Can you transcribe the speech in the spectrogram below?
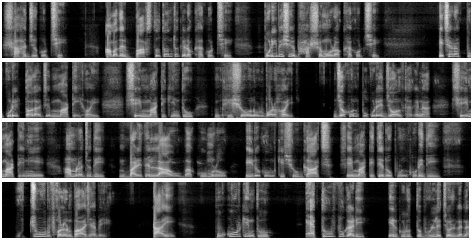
সাহায্য করছে। আমাদের বাস্তুতন্ত্রকে রক্ষা করছে, পরিবেশের ভারসাম্য রক্ষা করছে। এছাড়া পুকুরের তলার যে মাটি হয়, সেই মাটি কিন্তু ভীষণ উর্বর হয়। যখন পুকুরে জল থাকে না, সেই মাটি নিয়ে আমরা যদি বাড়িতে লাউ বা কুমড়ো এইরকম কিছু গাছ সেই মাটিতে রোপণ করে দিই, প্রচুর ফলন পাওয়া যাবে। তাই পুকুর কিন্তু এত উপকারী, এর গুরুত্ব ভুললে চলবে না।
